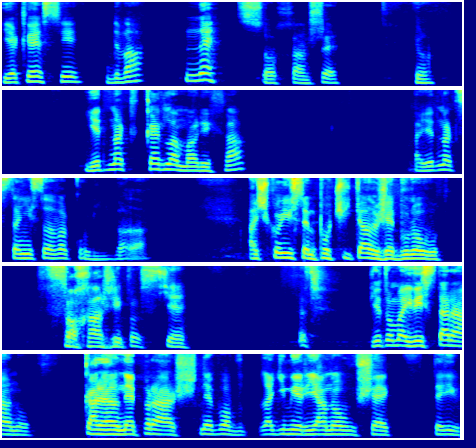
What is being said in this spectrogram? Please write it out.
jakési dva nesochaře. Jo. Jednak Karla Malicha a jednak Stanislava Kolíbala. Ačkoliv jsem počítal, že budou sochaři prostě, je to mají vystaráno. Karel Nepráš nebo Vladimír Janoušek, který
